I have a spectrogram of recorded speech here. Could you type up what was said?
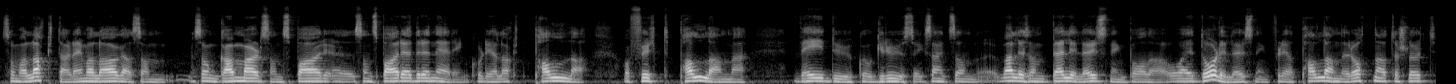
som var lagt der, den var laga som sånn gammel sånn, spar, sånn sparedrenering, hvor de har lagt paller og fylt pallene med veiduk og grus. ikke sant? Sånn, veldig sånn billig løsning på det, og en dårlig løsning, fordi at pallene råtner til slutt,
